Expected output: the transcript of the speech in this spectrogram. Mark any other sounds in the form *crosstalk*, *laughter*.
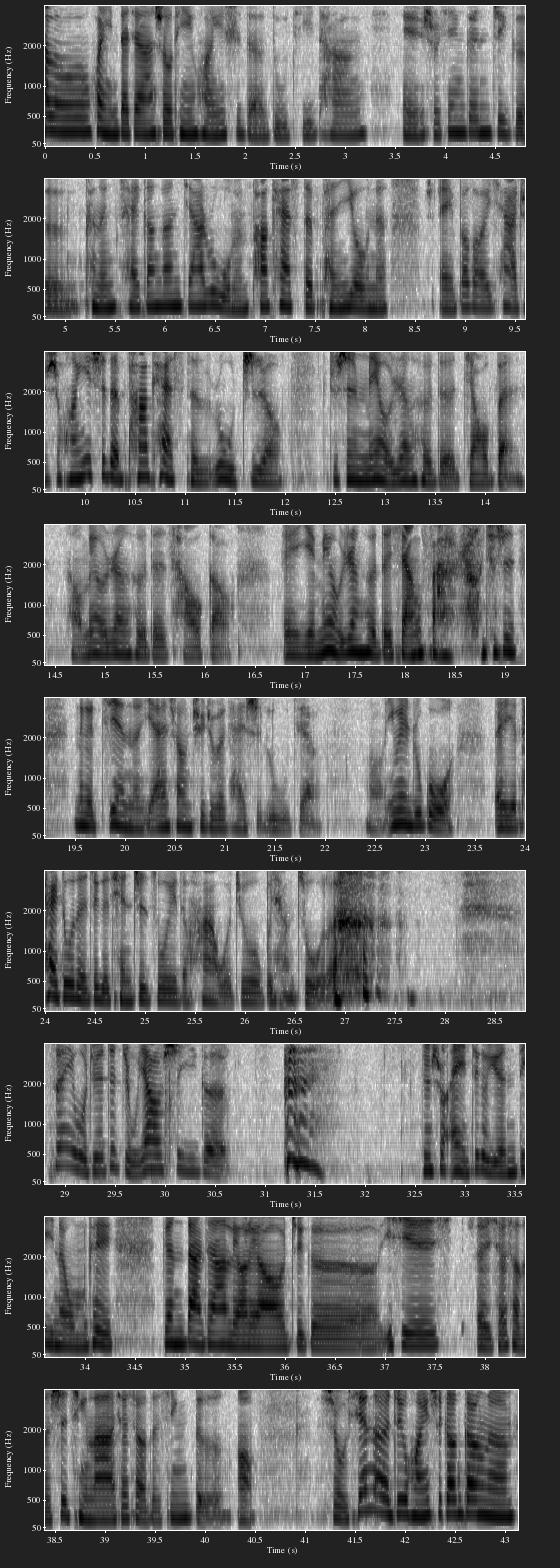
Hello，欢迎大家收听黄医师的毒鸡汤。诶，首先跟这个可能才刚刚加入我们 Podcast 的朋友呢，诶，报告一下，就是黄医师的 Podcast 录制哦，就是没有任何的脚本，好，没有任何的草稿，诶，也没有任何的想法，然后就是那个键呢，一按上去就会开始录这样，哦，因为如果诶有太多的这个前置作业的话，我就不想做了。所以我觉得这主要是一个，*clears throat* 就是说，哎，这个园地呢，我们可以跟大家聊聊这个一些呃小小的事情啦，小小的心得啊、首先呢，这个黄医师刚刚呢，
